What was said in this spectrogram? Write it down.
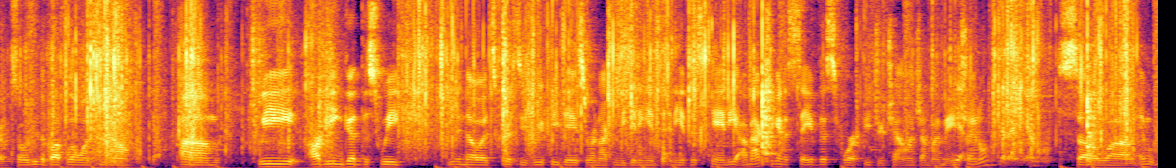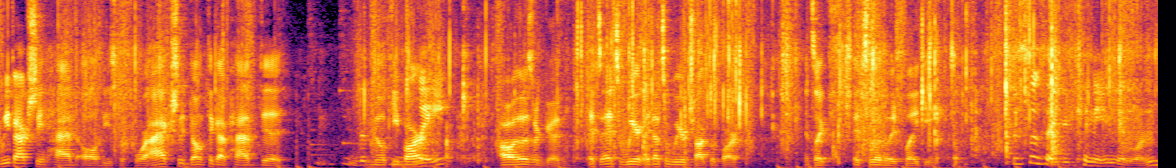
Okay, so we'll do the buffalo ones now. Um, we are being good this week, even though it's Kristie's refeed day, so we're not gonna be getting into any of this candy. I'm actually gonna save this for a future challenge on my main Yeah, channel. Good idea. So, uh, and we've actually had all these before. I actually don't think I've had the The Milky Bar? Flake. Oh, those are good. It's it's weird. That's a weird chocolate bar. It's like it's literally flaky. This looks like a Canadian one.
